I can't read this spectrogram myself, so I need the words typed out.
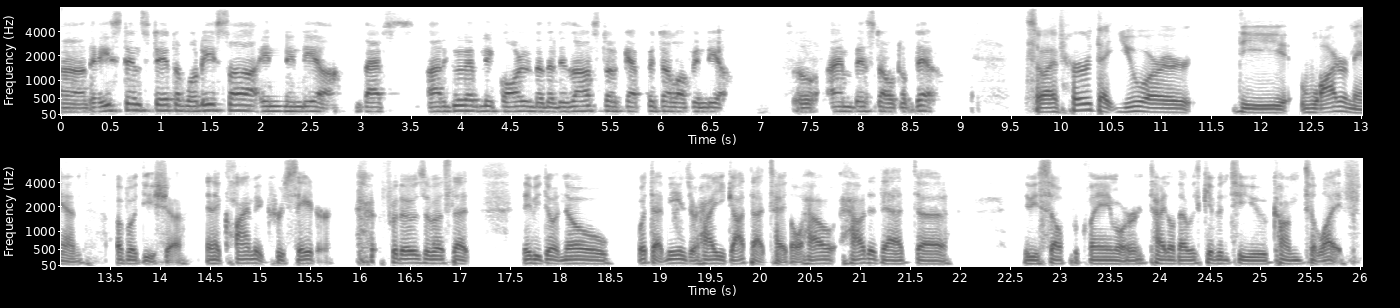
uh, the eastern state of Odisha in India, that's arguably called the disaster capital of India. So I'm based out of there. So I've heard that you are the waterman of Odisha and a climate crusader. For those of us that maybe don't know what that means or how you got that title. How how did that uh, maybe self proclaim or title that was given to you come to life?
